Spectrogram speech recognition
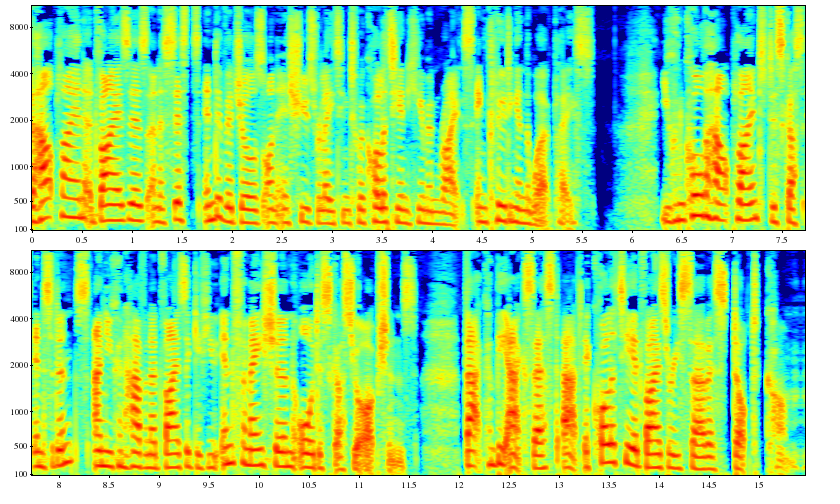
The helpline advises and assists individuals on issues relating to equality and human rights, including in the workplace. You can call the helpline to discuss incidents, and you can have an advisor give you information or discuss your options. That can be accessed at equalityadvisoryservice.com.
